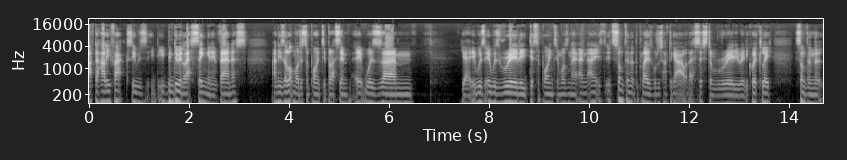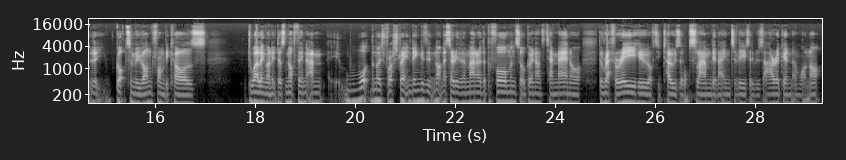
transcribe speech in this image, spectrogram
after Halifax. He was he'd been doing less singing, in fairness, and he's a lot more disappointed. Bless him. It was um, yeah, it was it was really disappointing, wasn't it? And, and it's, it's something that the players will just have to get out of their system really, really quickly. something that, that you've got to move on from because dwelling on it does nothing. And what the most frustrating thing is, it not necessarily the manner of the performance or going down to ten men or the referee who obviously Tozer slammed in that interview said he was arrogant and whatnot.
